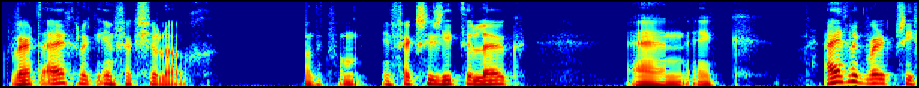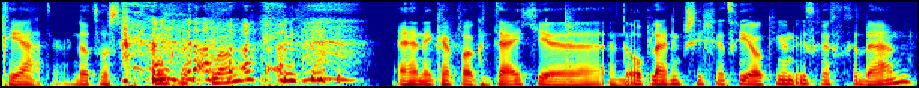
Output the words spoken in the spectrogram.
werd eigenlijk infectioloog. Want ik vond infectieziekten leuk. En ik Eigenlijk werd ik psychiater. Dat was het oorspronkelijke plan. en ik heb ook een tijdje de opleiding psychiatrie ook hier in Utrecht gedaan.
